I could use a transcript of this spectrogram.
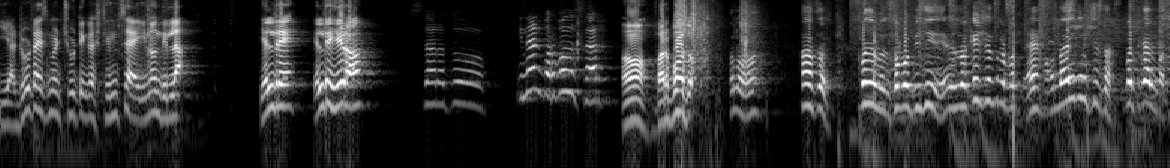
ಈ ಅಡ್ವರ್ಟೈಸ್ಮೆಂಟ್ ಶೂಟಿಂಗ್ ಅಷ್ಟು ಹಿಂಸೆ ಇನ್ನೊಂದಿಲ್ಲ. ಎಲ್ರಿ? ಎಲ್ರಿ ಹೀರೋ? ಸರ್ ಅದು ಇನ್ನೇನು ಬರ್ಬೋದು ಸರ್? ಹ್ಞೂ ಬರ್ಬೋದು. ಹಲೋ ಹಾಂ ಸರ್ ಬನ್ನಿ ಬನ್ನಿ ಸ್ವಲ್ಪ ಬಿಸಿ ಲೊಕೇಶನ್ ಹತ್ರ ಬಂದೆ ಒಂದು ಐದು ನಿಮಿಷ ಸರ್ ಮತ್ತೆ ಕಾಲ್ ಮಾಡಿ.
